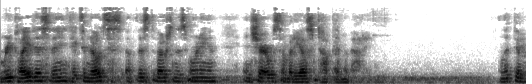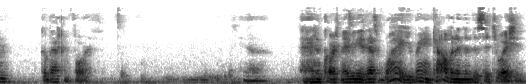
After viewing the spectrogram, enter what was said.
replay this thing, take some notes of this devotion this morning, and, and share it with somebody else and talk to them about it. And let them go back and forth. Yeah. And of course, maybe you need to ask, why are you bringing Calvin into this situation?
